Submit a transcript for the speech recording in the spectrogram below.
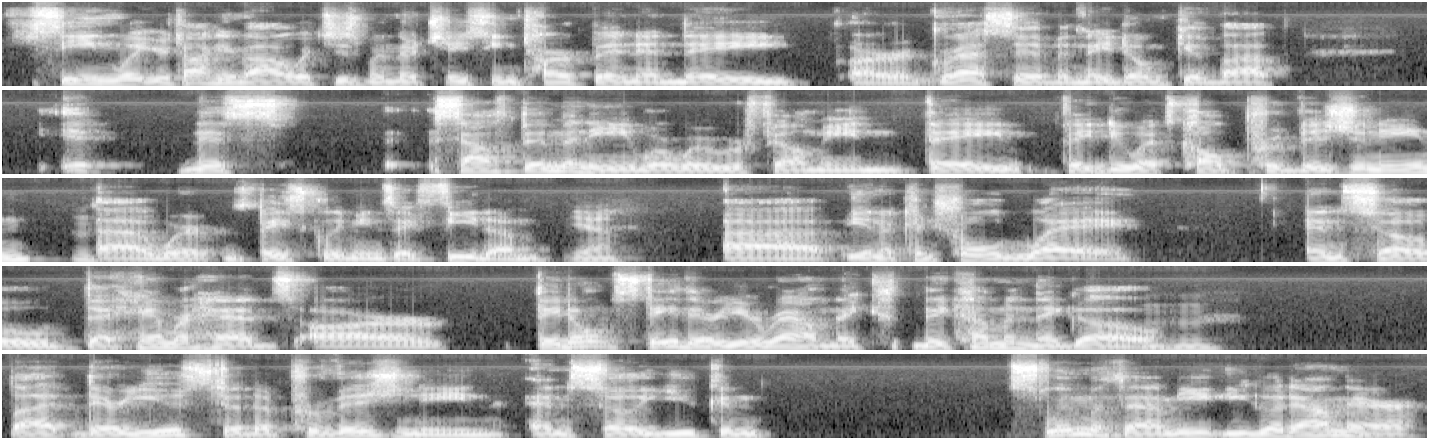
seen what you're talking about, which is when they're chasing tarpon and they are aggressive and they don't give up. It, this South Bimini where we were filming, they, they do what's called provisioning, uh, where it basically means they feed them. yeah. uh, in a controlled way. And so the hammerheads are they don't stay there year round. They they come and they go, but they're used to the provisioning, and so you can swim with them. You, you go down there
